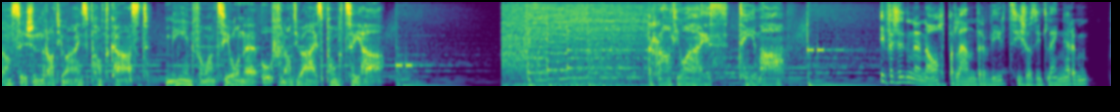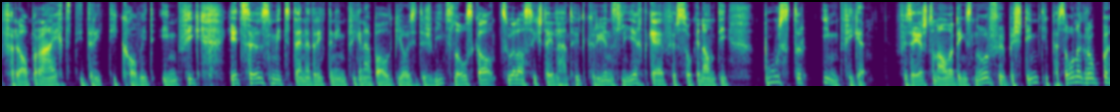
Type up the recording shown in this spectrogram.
Das ist ein Radio 1 Podcast. Mehr Informationen auf radio1.ch. Radio 1 Thema. In verschiedenen Nachbarländern wird sie schon seit längerem verabreicht, die dritte Covid-Impfung. Jetzt soll es mit diesen dritten Impfungen auch bald bei uns in der Schweiz losgehen. Die Zulassungsstelle hat heute grünes Licht gegeben für sogenannte Booster-Impfungen. Fürs Erste allerdings nur für bestimmte Personengruppen.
